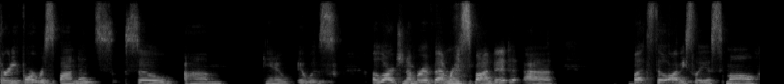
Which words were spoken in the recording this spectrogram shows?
34 respondents, so um, you know, it was a large number of them responded, uh, but still obviously a small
